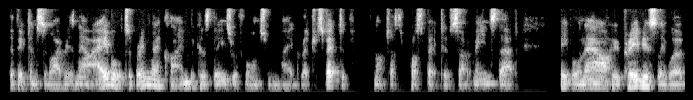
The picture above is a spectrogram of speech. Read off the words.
the victim survivor is now able to bring their claim because these reforms were made retrospective, not just prospective. So it means that people now who previously were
